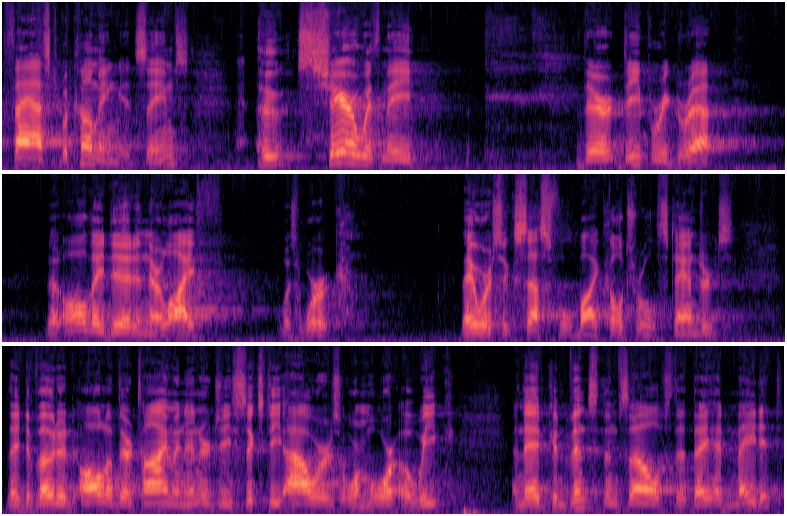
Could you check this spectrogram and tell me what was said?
fast becoming, it seems, who share with me their deep regret that all they did in their life was work. They were successful by cultural standards. They devoted all of their time and energy, 60 hours or more a week, and they had convinced themselves that they had made it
